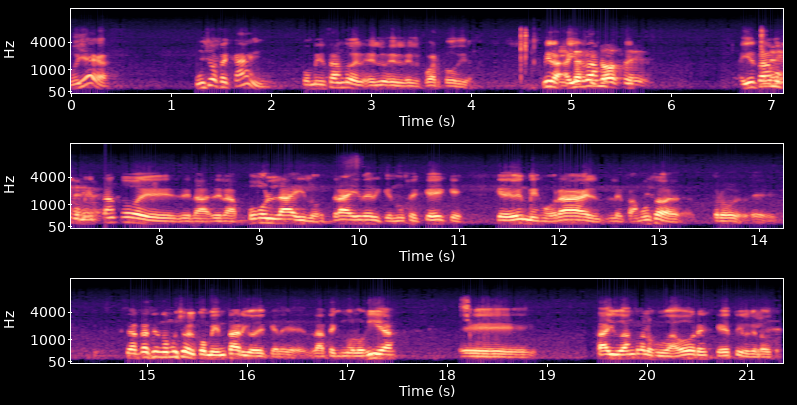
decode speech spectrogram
No llega. Muchos se caen comenzando el cuarto día. Mira, ayer estábamos, estábamos comentando de, la, de la bola y los drivers y que no sé qué, que, que deben mejorar, el, famoso... Eh, se está haciendo mucho el comentario de que la tecnología eh, está ayudando a los jugadores, que esto y que lo otro.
